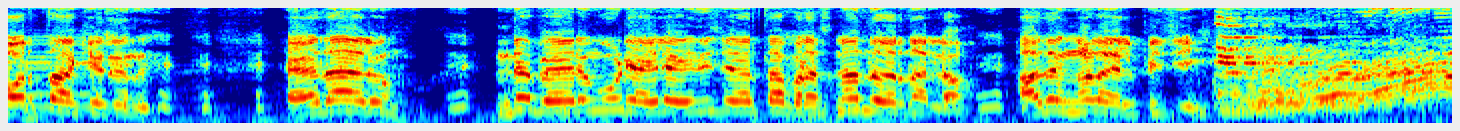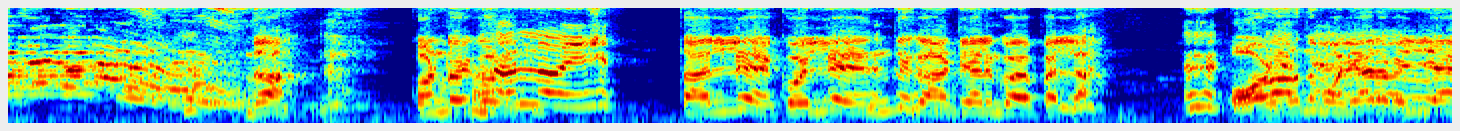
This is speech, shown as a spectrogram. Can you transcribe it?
പുറത്താക്കിയതെന്ന്. ഏതായാലും എന്റെ പേരും കൂടി അതിൽ എഴുതി ചേർത്ത പ്രശ്നം തീർന്നല്ലോ. അത് നിങ്ങൾ ഏൽപ്പിച്ചി. ഇതാ കൊണ്ടുപോയി തല്ലേ കൊല്ലേ എന്ത് കാട്ടിയാലും കുഴപ്പമില്ല. പോടാർന്ന് മൊലിയാരെ പെയ്യേ.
